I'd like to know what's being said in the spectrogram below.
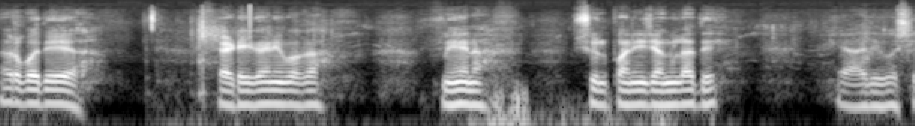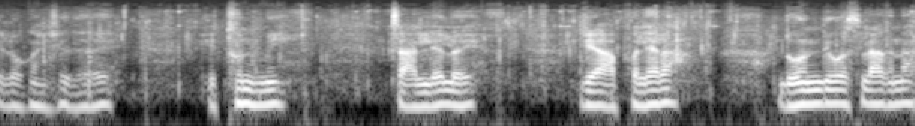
नर्मदे या ठिकाणी बघा. मी ना शुल्पानी जंगलात आहे. या आदिवासी लोकांची घर आहे. इथून मी चाललेलो आहे. जे आपल्याला दोन दिवस लागणार.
